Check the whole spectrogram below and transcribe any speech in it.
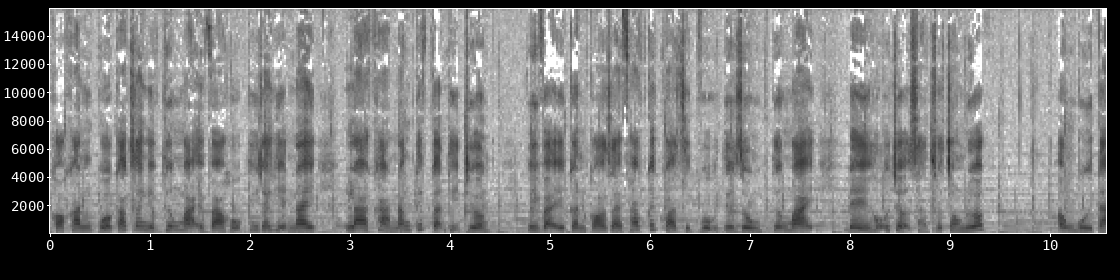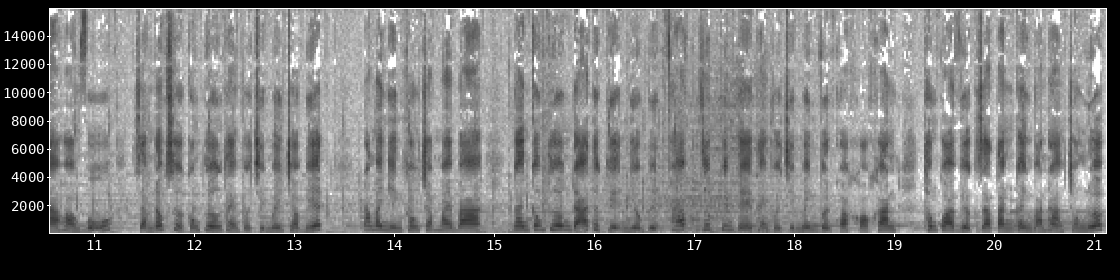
khó khăn của các doanh nghiệp thương mại và hộ kinh doanh hiện nay là khả năng tiếp cận thị trường. Vì vậy, cần có giải pháp kích hoạt dịch vụ tiêu dùng, thương mại để hỗ trợ sản xuất trong nước. Ông Bùi Tá Hoàng Vũ, Giám đốc Sở Công Thương Thành phố Hồ Chí Minh cho biết, năm 2023, ngành công thương đã thực hiện nhiều biện pháp giúp kinh tế Thành phố Hồ Chí Minh vượt qua khó khăn thông qua việc gia tăng kênh bán hàng trong nước,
